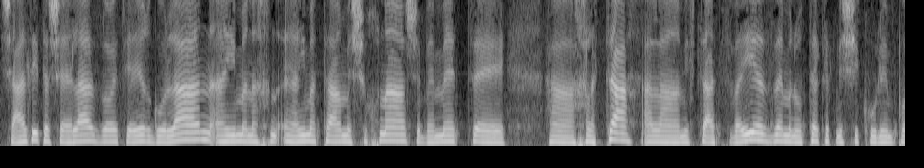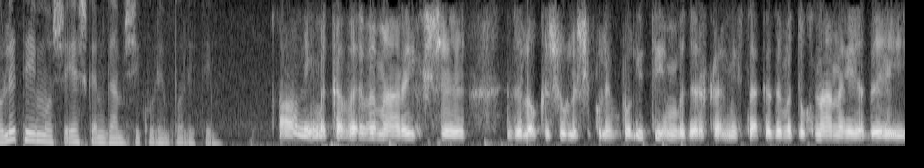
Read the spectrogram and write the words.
שאלתי את השאלה הזו את יאיר גולן, האם, אנחנו, האם אתה משוכנע שבאמת אה, ההחלטה על המבצע הצבאי הזה מנותקת משיקולים פוליטיים, או שיש כאן גם שיקולים פוליטיים? אני מקווה ומעריך שזה לא קשור לשיקולים פוליטיים. בדרך כלל מבצע כזה מתוכנן על ידי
